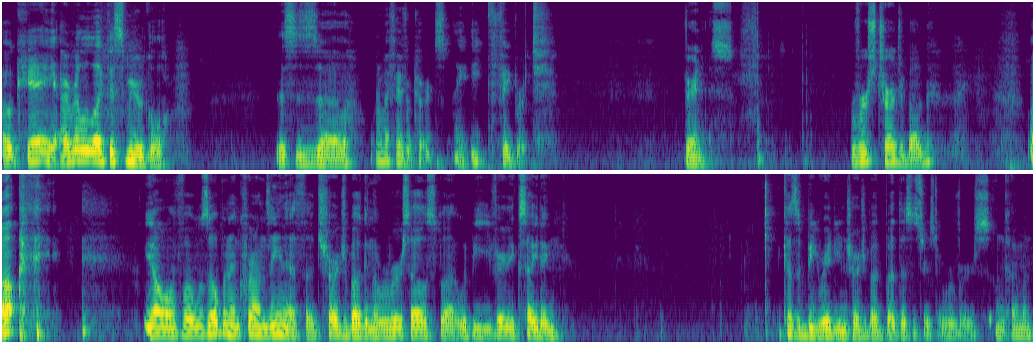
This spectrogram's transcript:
okay, I really like this Miracle. This is, uh, one of my favorite cards. My eighth favorite. Very nice. Reverse Charjabug. Well, you know, if it was open in Crown Zenith, a Charjabug in the reverse house spot would be very exciting. because it'd be Radiant Charjabug, but this is just a reverse uncommon.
